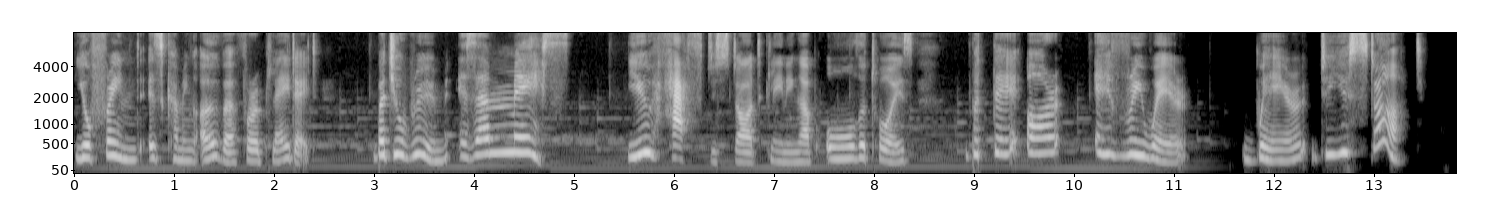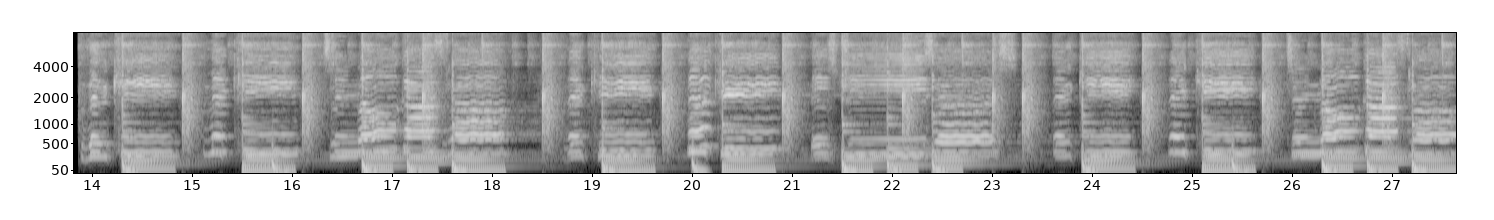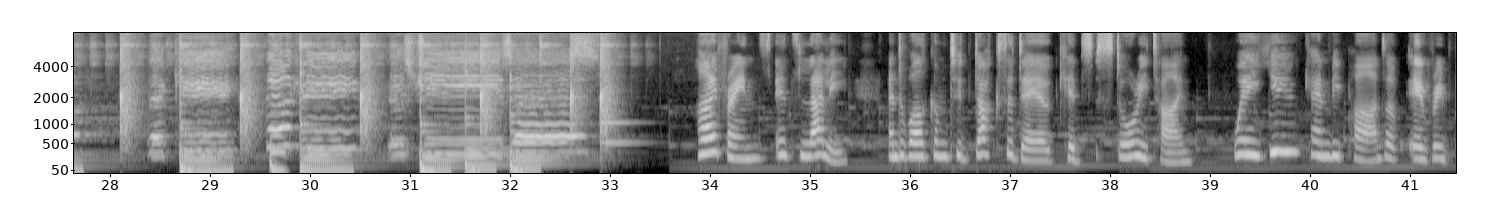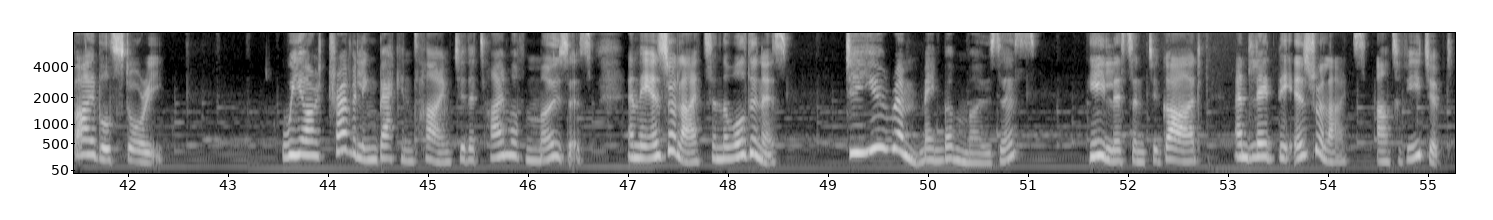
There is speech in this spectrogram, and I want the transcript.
Your friend is coming over for a playdate, but your room is a mess. You have to start cleaning up all the toys, but they are everywhere. Where do you start? The key, the key to know God's love. The key, the key is Jesus. The key, the key Hi, friends, it's Lally, and welcome to Doxa Deo Kids Story Time, where you can be part of every Bible story. We are traveling back in time to the time of Moses and the Israelites in the wilderness. Do you remember Moses? He listened to God and led the Israelites out of Egypt.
